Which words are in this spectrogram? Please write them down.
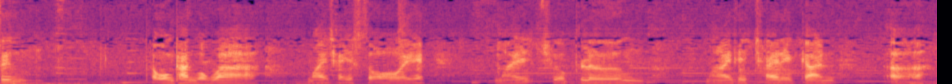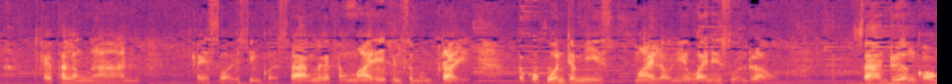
ซึ่ง ระองค์ท่านบอกว่า ไม้ใช้สอย ไม้เชื้อเพลิง ไม้ที่ใช้ในการใช้พลังงาน ใช้สอยสิ่งก่อสร้างแม้กระทั่งไม้ที่เป็นสมุนไพรแล้วก็ควรจะมีไม้เหล่านี้ไว้ในสวนเราศาสตร์เรื่องของ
